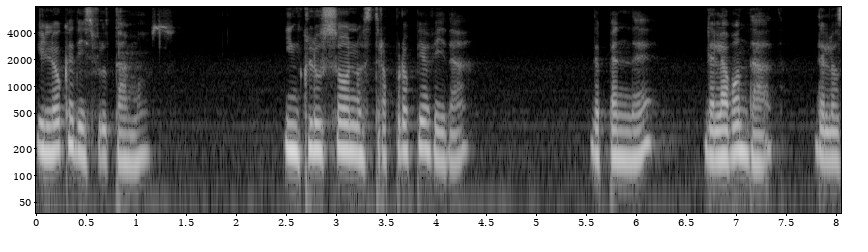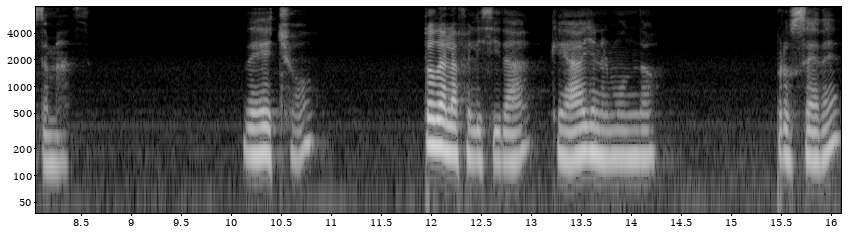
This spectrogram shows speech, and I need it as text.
y lo que disfrutamos, incluso nuestra propia vida, depende de la bondad de los demás. De hecho, toda la felicidad que hay en el mundo procede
